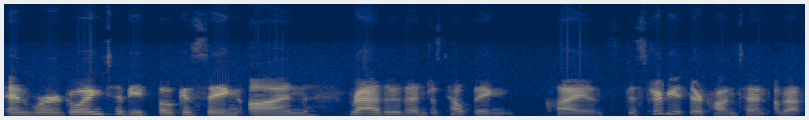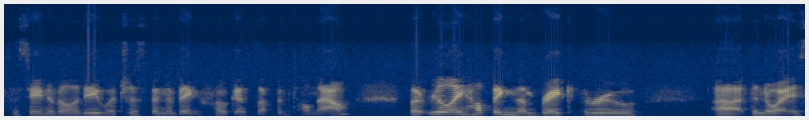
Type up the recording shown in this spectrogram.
And we're going to be focusing on, rather than just helping clients distribute their content about sustainability, which has been a big focus up until now, but really helping them break through uh, the noise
